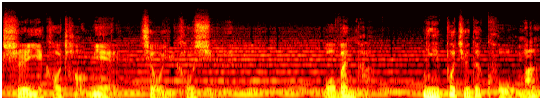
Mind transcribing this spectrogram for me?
吃一口炒面就一口血，我问他：“你不觉得苦吗？”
